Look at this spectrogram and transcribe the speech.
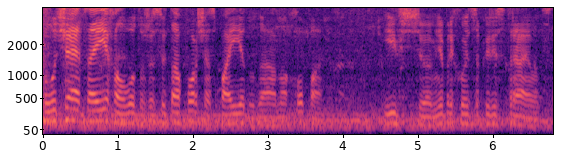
Получается, я ехал, вот уже светофор, сейчас поеду, да, оно хопа. И все, мне приходится перестраиваться.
